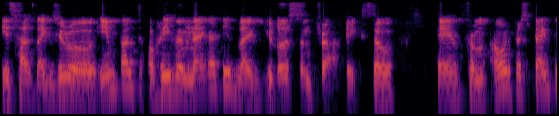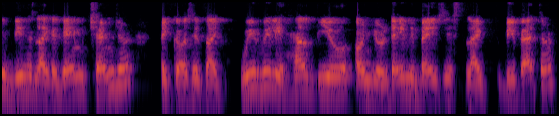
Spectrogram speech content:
it has like zero impact or even negative, like you lose some traffic. So uh, from our perspective, this is like a game changer because it's like we really help you on your daily basis, like to be better,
